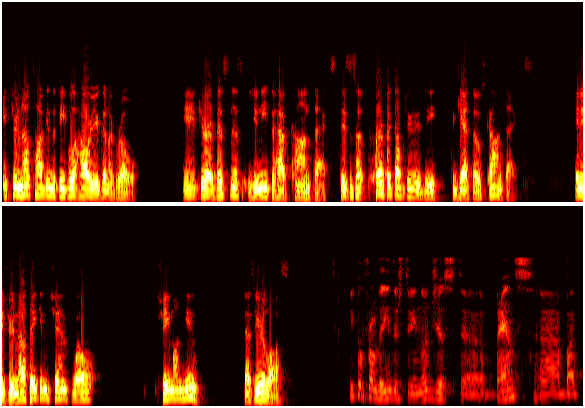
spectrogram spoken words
if you're not talking to people, how are you going to grow? If you're a business, you need to have contacts. This is a perfect opportunity to get those contacts. And if you're not taking the chance, well, shame on you. That's your loss. People from the industry, not just uh, bands, uh, but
